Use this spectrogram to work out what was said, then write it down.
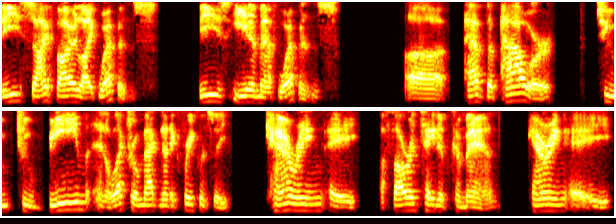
these sci-fi like weapons, these EMF weapons, uh, have the power to to beam an electromagnetic frequency, carrying a authoritative command, carrying a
